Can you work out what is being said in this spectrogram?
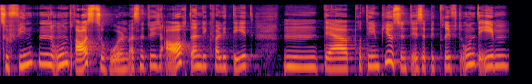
zu finden und rauszuholen, was natürlich auch dann die Qualität hm, der Proteinbiosynthese betrifft und eben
